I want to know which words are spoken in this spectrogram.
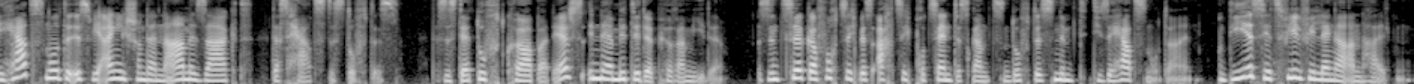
Die Herznote ist, wie eigentlich schon der Name sagt, das Herz des Duftes. Das ist der Duftkörper, der ist in der Mitte der Pyramide. Es sind circa 50 bis 80 Prozent des ganzen Duftes, nimmt diese Herznote ein. Und die ist jetzt viel, viel länger anhaltend.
